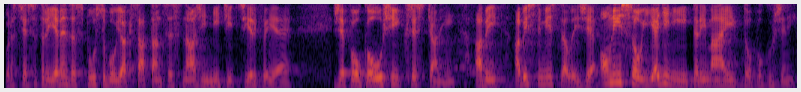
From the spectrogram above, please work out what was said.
Prostě, sestry, jeden ze způsobů, jak Satan se snaží ničit církve, je, že pokouší křesťany, aby, aby si mysleli, že oni jsou jediní, kteří mají to pokušení.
